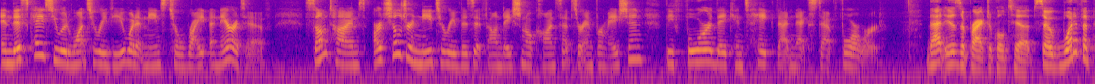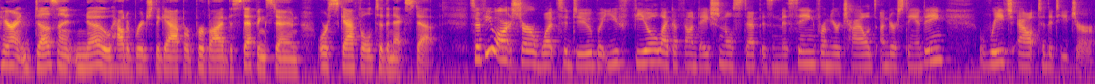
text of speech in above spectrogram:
In this case, you would want to review what it means to write a narrative. Sometimes our children need to revisit foundational concepts or information before they can take that next step forward. That is a practical tip. So, what if a parent doesn't know how to bridge the gap or provide the stepping stone or scaffold to the next step? So, if you aren't sure what to do, but you feel like a foundational step is missing from your child's understanding, reach out to the teacher.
